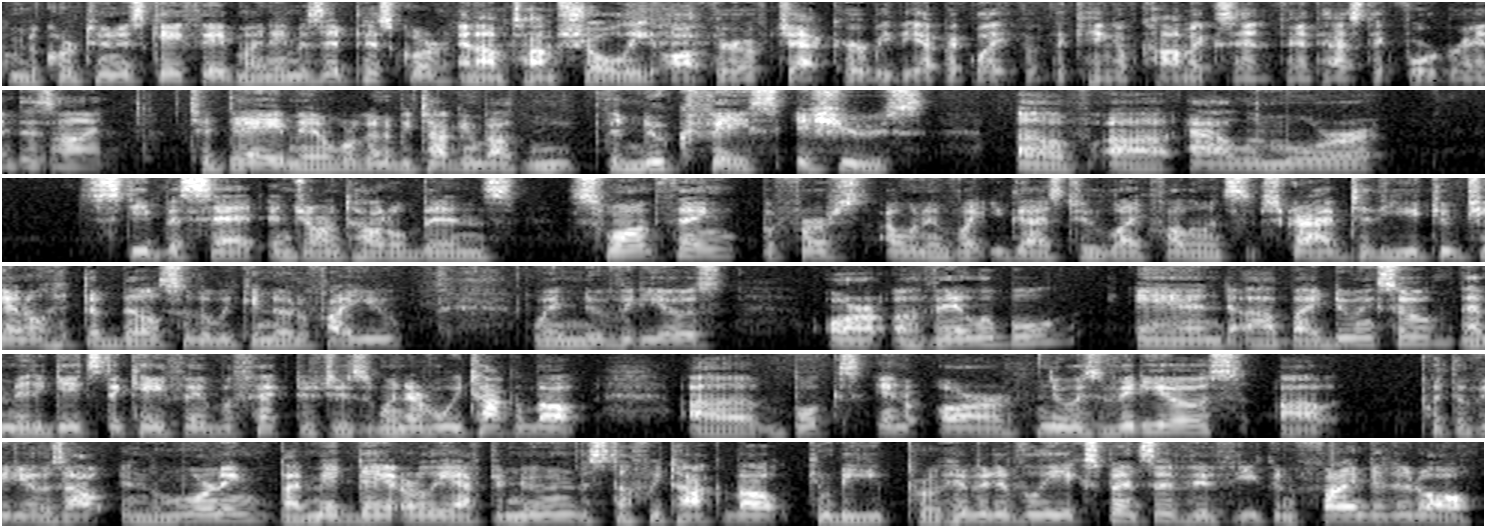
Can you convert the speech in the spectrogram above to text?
welcome to Cartoonist Kayfabe. My name is Ed Piskor. And I'm Tom Scioli, author of Jack Kirby, The Epic Life of the King of Comics, and Fantastic Four Grand Design. Today, man, we're going to be talking about the Nuke Face issues of uh, Alan Moore, Steve Bissette, and John Totleben's Swamp Thing. But first, I want to invite you guys to like, follow, and subscribe to the YouTube channel. Hit the bell so that we can notify you when new videos are available. And uh, by doing so, that mitigates the kayfabe effect, which is whenever we talk about uh, books in our newest videos, uh, put the videos out in the morning. By midday, early afternoon, the stuff we talk about can be prohibitively expensive if you can find it at all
